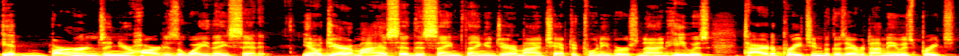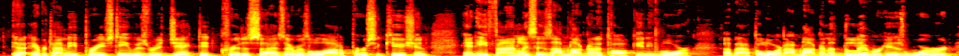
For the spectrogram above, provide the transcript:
it burns in your heart, is the way they said it. You know, Jeremiah said this same thing in Jeremiah chapter 20, verse 9. He was tired of preaching because every time he was preached, uh, every time he preached, he was rejected, criticized. There was a lot of persecution. And he finally says, I'm not going to talk anymore about the Lord. I'm not going to deliver His word.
